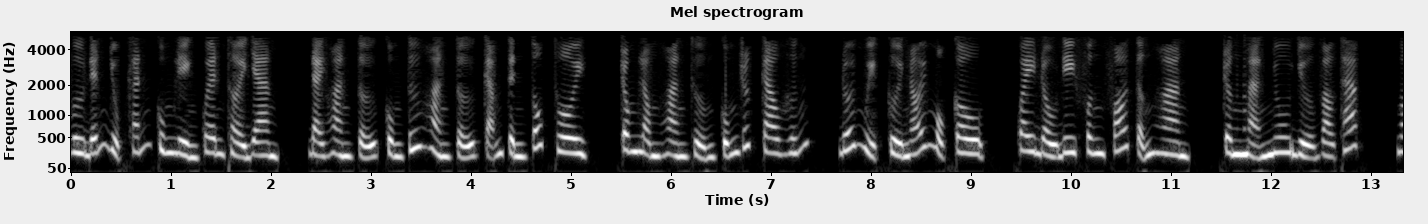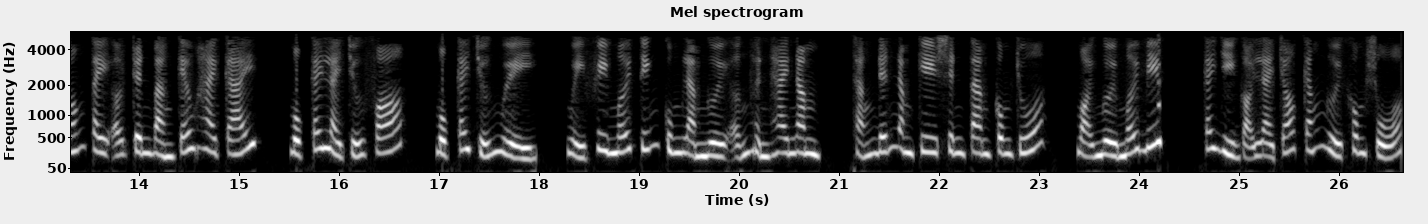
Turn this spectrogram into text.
vừa đến dục khánh cung liền quên thời gian, đại hoàng tử cùng tứ hoàng tử cảm tình tốt thôi, trong lòng hoàng thượng cũng rất cao hứng, đối nguyệt cười nói một câu, quay đầu đi phân phó tẩn hoàng, Trần mạng Nhu dựa vào tháp, ngón tay ở trên bàn kéo hai cái, một cái là chữ phó, một cái chữ ngụy, ngụy phi mới tiến cung làm người ẩn hình hai năm, thẳng đến năm kia sinh tam công chúa, mọi người mới biết, cái gì gọi là chó cắn người không sủa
